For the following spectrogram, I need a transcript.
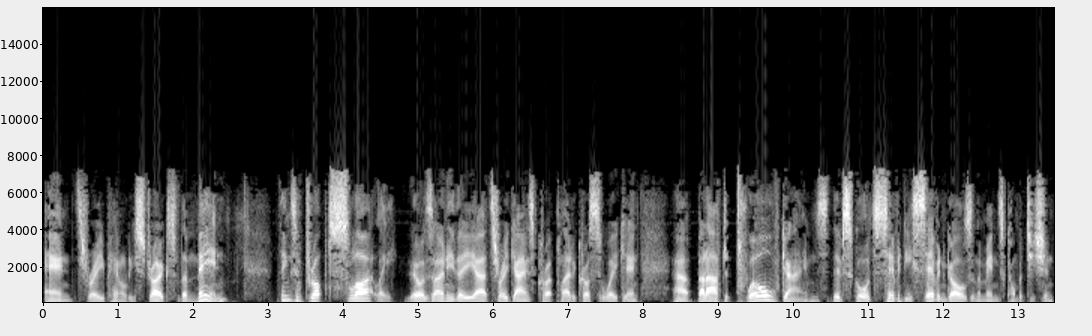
and three penalty strokes. For the men, things have dropped slightly. There was only the uh, three games played across the weekend, uh, but after 12 games, they've scored 77 goals in the men's competition,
